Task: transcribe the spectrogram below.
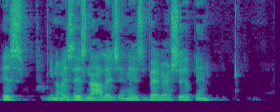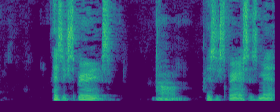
His, you know, his, his knowledge and his veteranship and his experience. Um, his experience has meant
